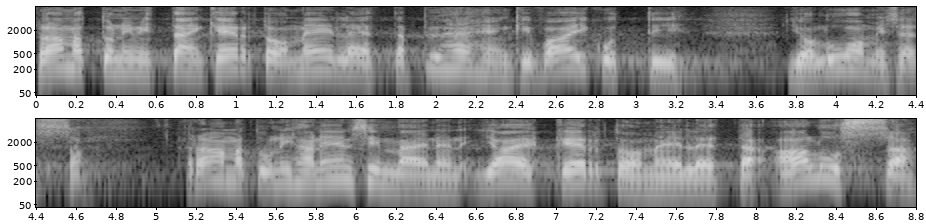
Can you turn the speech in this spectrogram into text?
Raamattu nimittäin kertoo meille, että pyhä henki vaikutti jo luomisessa. Raamatun ihan ensimmäinen jae kertoo meille, että alussa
